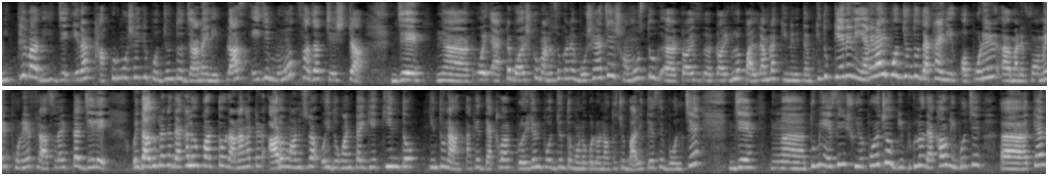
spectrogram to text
মিথ্যেবাদী যে এরা ঠাকুর মশাইকে পর্যন্ত জানায়নি। প্লাস এই যে মদ সাজার চেষ্টা যে ওই একটা বয়স্ক মানুষ ওখানে বসে আছে, সমস্ত টয় টয়গুলো পারলে আমরা কিনে নিতাম। কিন্তু কেনে নি এরাই পর্যন্ত দেখায়নি। অপরের মানে ফর্মের ফোনের ফ্ল্যাশ লাইটটা জেলে ওই দাদুটাকে দেখালেও পারতো, রানাঘাটের আরও মানুষরা ওই দোকানটায় গিয়ে কিনতো। কিন্তু না, তাকে দেখাবার প্রয়োজন পর্যন্ত মনে করল না। অথচ বাড়িতে এসে বলছে যে তুমি এসেই শুয়ে পড়েছো গিফটগুলো দেখাওনি। বলছে কেন?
